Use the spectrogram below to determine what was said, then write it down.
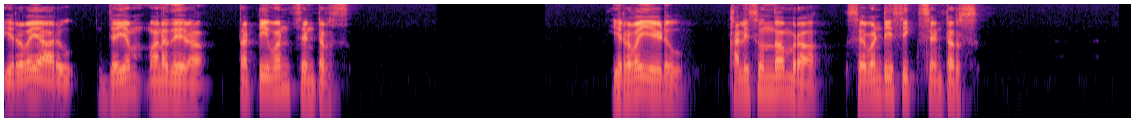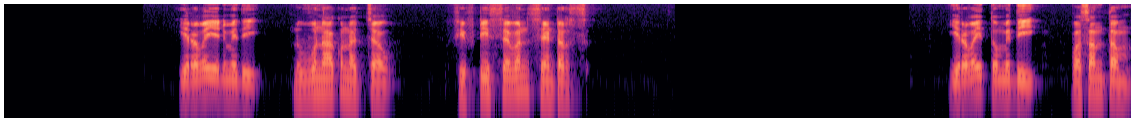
ఇరవై ఆరు. జయం మనదేరా థర్టీ వన్ సెంటర్స్. ఇరవై ఏడు. కలిసుందాం రా సెవెంటీ సిక్స్ సెంటర్స్. ఇరవై ఎనిమిది. నువ్వు నాకు నచ్చావు ఫిఫ్టీ సెవెన్ సెంటర్స్. ఇరవై తొమ్మిది వసంతం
